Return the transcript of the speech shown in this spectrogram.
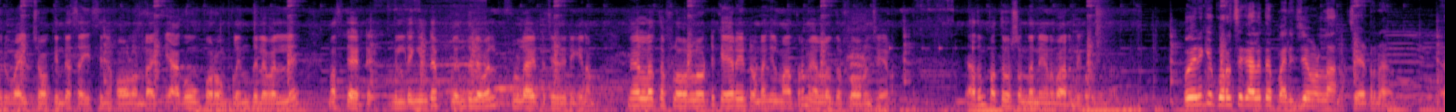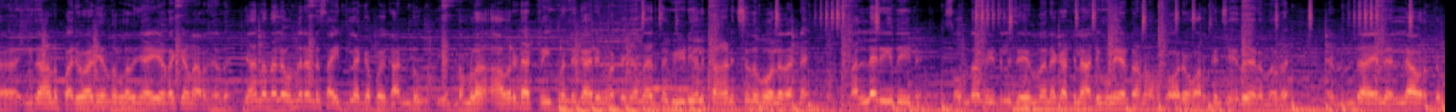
ഒരു വൈറ്റ് ചോക്കിന്റെ സൈസിന് ഹോൾ ഉണ്ടാക്കി അകവും പുറവും പ്ലിന്ത് ലെവലിൽ മസ്റ്റായിട്ട് ബിൽഡിങ്ങിന്റെ പ്ലിന്ത് ലെവൽ ഫുള്ളായിട്ട് ചെയ്തിരിക്കണം. മേളിലത്തെ ഫ്ലോറിലോട്ട് കയറിയിട്ടുണ്ടെങ്കിൽ മാത്രം മേളിലത്തെ ഫ്ലോറും ചെയ്യണം. അതും പത്ത് വർഷം തന്നെയാണ് വാറണ്ടി കൊടുക്കുന്നത്. അപ്പോൾ എനിക്ക് കുറച്ച് കാലത്തെ പരിചയമുള്ള ചേട്ടനാണ്. ഇതാണ് പരിപാടി എന്നുള്ളത് ഞാൻ ഇടയ്ക്കാണ് അറിഞ്ഞത്. ഞാൻ എന്നാലും ഒന്ന് രണ്ട് സൈറ്റിലൊക്കെ പോയി കണ്ടു. നമ്മൾ അവരുടെ ട്രീറ്റ്മെന്റും കാര്യങ്ങളൊക്കെ ഞാൻ നേരത്തെ വീഡിയോയിൽ കാണിച്ചതുപോലെ തന്നെ നല്ല രീതിയിൽ സ്വന്തം വീട്ടിൽ ചെയ്യുന്നതിനെക്കാട്ടിൽ അടിപൊളിയായിട്ടാണ് നമുക്ക് ഓരോ വർക്കും ചെയ്തു തരുന്നത്. എന്തായാലും എല്ലാവർക്കും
